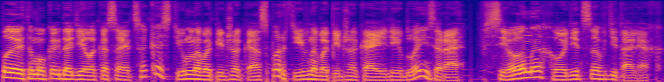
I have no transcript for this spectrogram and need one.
Поэтому, когда дело касается костюмного пиджака, спортивного пиджака или блейзера, все находится в деталях.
